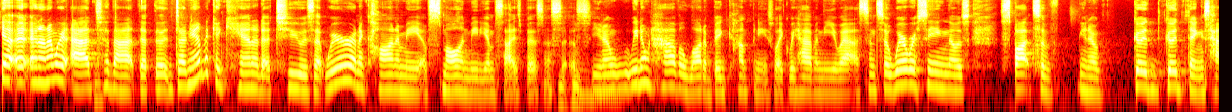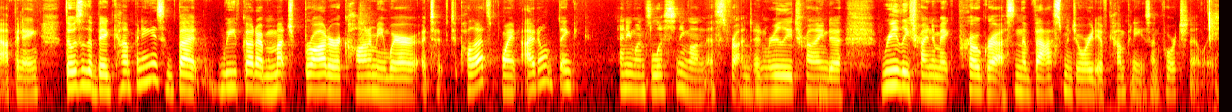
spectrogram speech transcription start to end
Yeah, and I would add to that that the dynamic in Canada too is that we're an economy of small and medium-sized businesses. Mm-hmm. You know, we don't have a lot of big companies like we have in the U.S. And so where we're seeing those spots of you know good good things happening, those are the big companies. But we've got a much broader economy where, to, to Paulette's point, I don't think anyone's listening on this front and really trying to really trying to make progress in the vast majority of companies unfortunately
